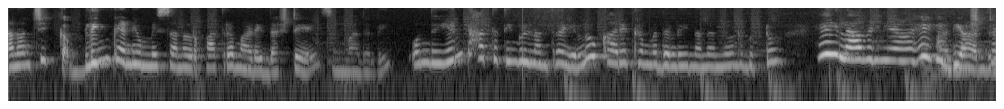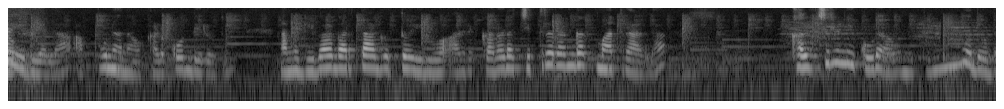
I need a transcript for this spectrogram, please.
ನಾನೊಂದು ಚಿಕ್ಕ ಬ್ಲಿಂಕ್ ಆ್ಯಂಡ್ ಯು ಮಿಸ್ ಅನ್ನೋರ ಪಾತ್ರ ಮಾಡಿದ್ದಷ್ಟೇ ಸಿನಿಮಾದಲ್ಲಿ. ಒಂದು ಎಂಟು ಹತ್ತು ತಿಂಗಳ ನಂತರ ಎಲ್ಲೋ ಕಾರ್ಯಕ್ರಮದಲ್ಲಿ ನನ್ನನ್ನು ನೋಡಿಬಿಟ್ಟು ಹೇ ಲಾವಣ್ಯ ಹೇಗಿದ್ಯಾ ಅಂದರೆ. ಇದೆಯಲ್ಲ ಅಪ್ಪುನ ನಾವು ಕಳ್ಕೊಂಡಿರೋದು. ನಮಗೆ ಇವಾಗ ಅರ್ಥ ಆಗುತ್ತೋ ಇಲ್ವೋ ಆದರೆ ಕನ್ನಡ ಚಿತ್ರರಂಗಕ್ಕೆ ಮಾತ್ರ ಅಲ್ಲ ಕಲ್ಚರಲ್ಲಿ ಕೂಡ ಒಂದು ತುಂಬ ದೊಡ್ಡ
